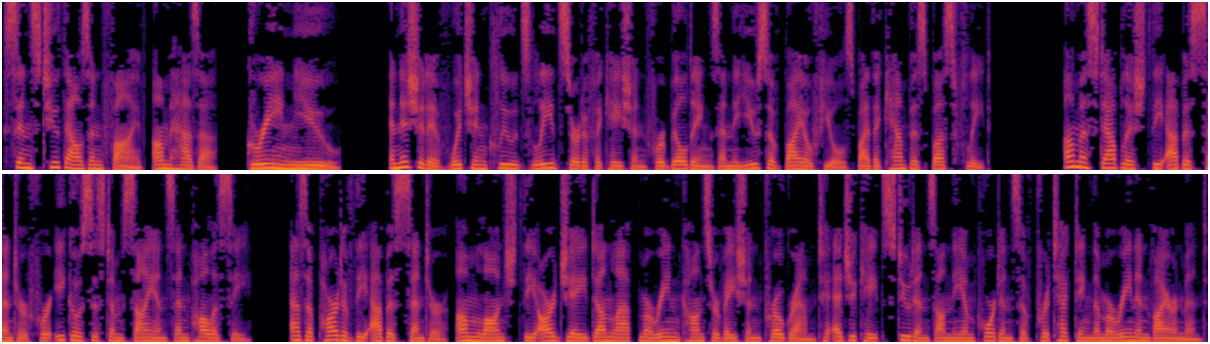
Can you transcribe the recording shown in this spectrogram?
Since 2005, UM has a Green U initiative which includes LEED certification for buildings and the use of biofuels by the campus bus fleet. UM established the Abess Center for Ecosystem Science and Policy. As a part of the Abess Center, UM launched the R.J. Dunlap Marine Conservation Program to educate students on the importance of protecting the marine environment.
